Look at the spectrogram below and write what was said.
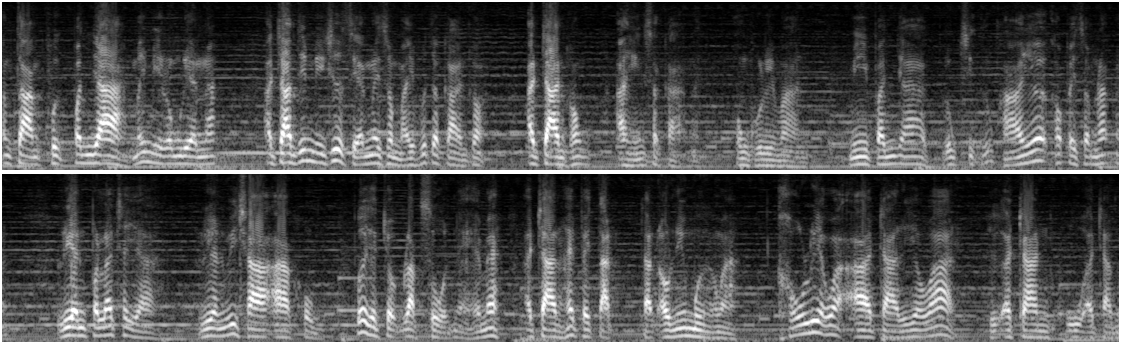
ต่างๆ ฝึกปัญญาไม่มีโรงเรียนนะ อาจารย์ที่มีชื่อเสียงในสมัยพุทธกาลก็อาจารย์ของอาหิงสกะนะองคุลิมาน มีปัญญาลูกศิษย์ลูกหาเยอะเขาไปสำนักนะเรียนปรัชญาเรียนวิชาอาคม เพื่อจะจบหลักสูตรเนี่ยเห็นไหมอาจารย์ให้ไปตัดตัดเอานิ้วมือมาเขาเรียกว่าอาจาริยวาสหรืออาจารย์ครูอาจารย์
